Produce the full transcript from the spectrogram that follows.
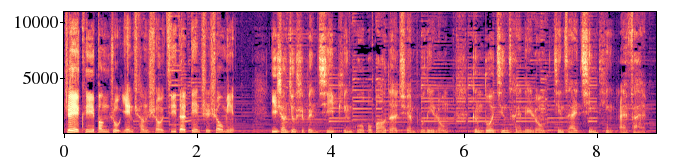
这也可以帮助延长手机的电池寿命。以上就是本期苹果播报的全部内容，更多精彩内容尽在蜻蜓 FM。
